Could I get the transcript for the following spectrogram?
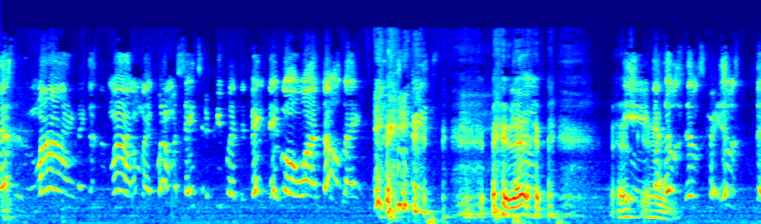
this is mine. Like mine. I'm like, what I'm gonna say to the people at the bank? They gonna want to know. Like, this is that, that's yeah, that, it was it was crazy. It was the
